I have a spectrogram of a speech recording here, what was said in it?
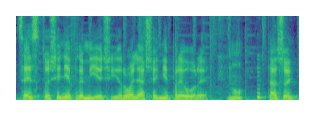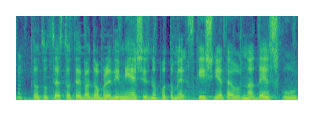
cesto sa nepremieši, roľa sa nepreore. No, takže toto cesto treba dobre vymiešiť, no potom jak skišne, tak už na desku,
